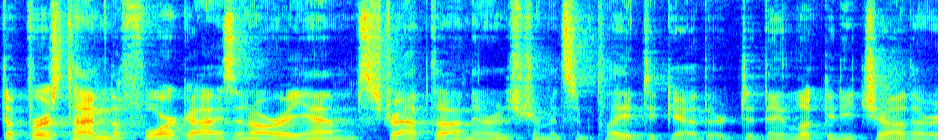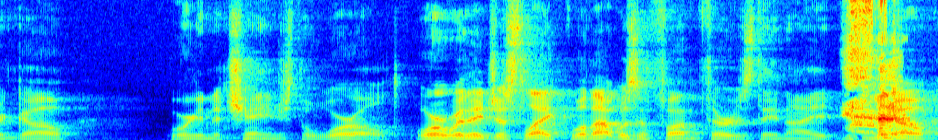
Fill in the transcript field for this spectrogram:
the first time the four guys in REM strapped on their instruments and played together, did they look at each other and go, "We're going to change the world," or were they just like, "Well, that was a fun Thursday night," you know,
